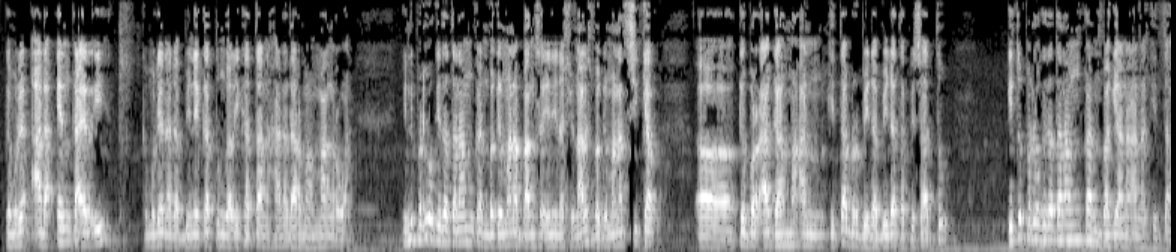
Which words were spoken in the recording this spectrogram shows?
Kemudian ada NKRI, kemudian ada Bhinneka Tunggal Ika Tanah Dharma ini perlu kita tanamkan bagaimana bangsa ini nasionalis, bagaimana sikap uh, keberagamaan kita berbeda-beda tapi satu. Itu perlu kita tanamkan bagi anak-anak kita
